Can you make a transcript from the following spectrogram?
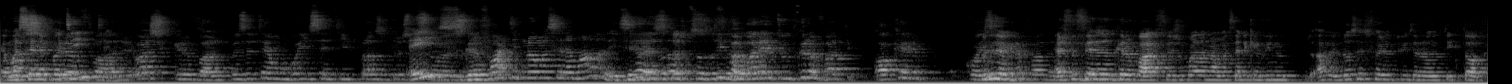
é uma cena para ti. gravar, tipo. Eu acho que gravar depois até é um bom incentivo para as outras É pessoas. isso, gravar tipo não é uma cena má, incentiva Yeah, as outras pessoas a Tipo, fazer. agora é tudo gravado. Tipo, qualquer coisa Por exemplo, é gravada. Esta cena de gravar lembrar uma cena que eu vi no. ah, Não sei se foi no Twitter ou no TikTok.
